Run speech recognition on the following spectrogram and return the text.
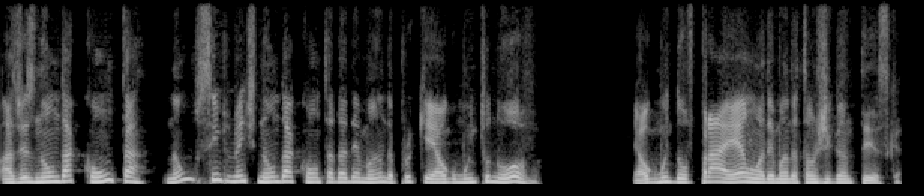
às vezes, não dá conta, não simplesmente não dá conta da demanda, porque é algo muito novo. É algo muito novo para ela, uma demanda tão gigantesca.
